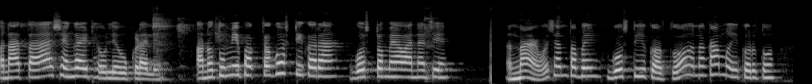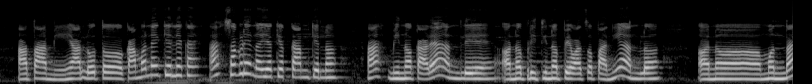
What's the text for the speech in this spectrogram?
आणि आता शेंगाई ठेवले उकडाले आणि तुम्ही फक्त गोष्टी करा गोष्ट मेवानाचे नाही हो शांताबाई गोष्टी करतो आणि कामही करतो. आता आम्ही आलो तर कामं नाही केले काय? हा सगळे ना एक एक काम केलं. हा मीनं काळ्या आणले अन प्रीतीनं पेवाचं पाणी आणलं. अन मंदा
